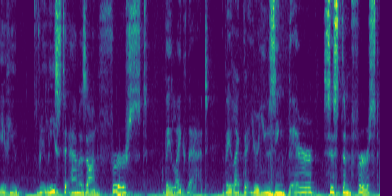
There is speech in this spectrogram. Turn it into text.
If you release to Amazon first, they like that. They like that you're using their system first,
